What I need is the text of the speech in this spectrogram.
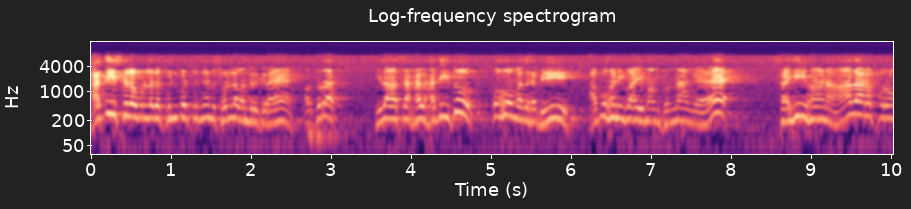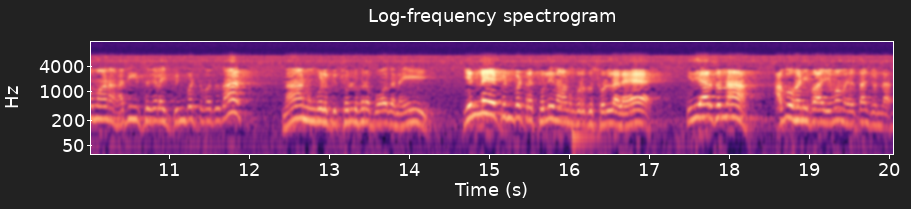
ஹதீஸ்ல உள்ளதை பின்பற்றுங்கன்னு சொல்ல வந்திருக்கிறேன். அவர் சொல்றார் இதா சஹல் ஹதீது போகோ மதுஹபி. அபுஹனிபா இமாம் சொன்னாங்க சகிஹான ஆதாரப்பூர்வமான ஹதீசுகளை பின்பற்றுவதுதான் நான் உங்களுக்கு சொல்லுகிற போதனை. என்னைய பின்பற்ற சொல்லி நான் உங்களுக்கு சொல்லல. இது யார் சொன்னா? அபு ஹனிபா இமாம் இதைத்தான் சொன்னார்.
